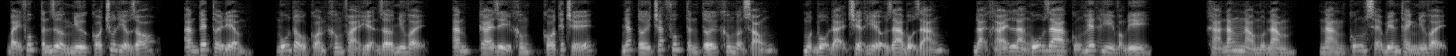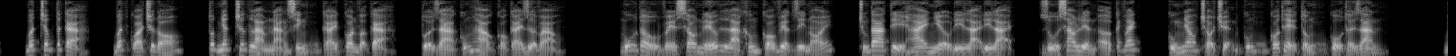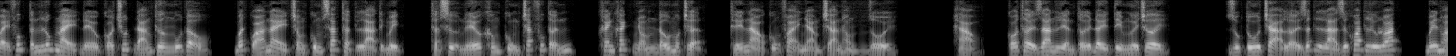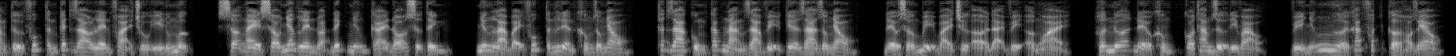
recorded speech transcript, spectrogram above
Bảy phúc tấn dường như có chút hiểu rõ, ăn tết thời điểm, ngũ tẩu còn không phải hiện giờ như vậy, ăn cái gì không có tiết chế, nhắc tới chắc phúc tấn tới không gọn sóng, một bộ đại triệt hiểu ra bộ dáng, đại khái là ngũ ra cũng hết hy vọng đi. Khả năng nào một năm, nàng cũng sẽ biến thành như vậy, bất chấp tất cả, bất quá trước đó, tốt nhất trước làm nàng sinh cái con vợ cả, tuổi già cũng hảo có cái dựa vào. Ngũ tẩu về sau nếu là không có việc gì nói, chúng ta tỉ hai nhiều đi lại đi lại, dù sao liền ở cách vách, cùng nhau trò chuyện cũng có thể tống cổ thời gian. Bảy phúc tấn lúc này đều có chút đáng thương ngũ tẩu, bất quá này trong cung xác thật là tịch mịch, thật sự nếu không cùng chắc phúc tấn, khanh khách nhóm đấu một trận, thế nào cũng phải nhàm chán hỏng rồi. Hảo, có thời gian liền tới đây tìm người chơi. Dục tú trả lời rất là dứt khoát lưu loát, bên hoàng tử phúc tấn kết giao lên phải chú ý đúng mực, sợ ngày sau nhắc lên đoạt đích những cái đó sự tình, nhưng là bảy phúc tấn liền không giống nhau, thất ra cùng các nàng gia vị kia ra giống nhau, đều sớm bị bài trừ ở đại vị ở ngoài, hơn nữa đều không có tham dự đi vào, vì những người khác phất cờ hò reo.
